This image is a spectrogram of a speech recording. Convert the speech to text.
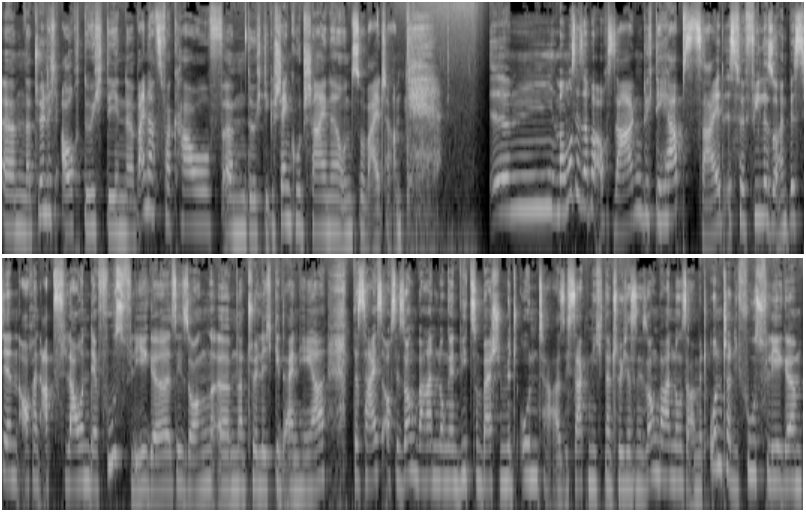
Ähm, natürlich auch durch den Weihnachtsverkauf, ähm, durch die Geschenkgutscheine und so weiter. Ähm, man muss jetzt aber auch sagen, durch die Herbstzeit ist für viele so ein bisschen auch ein Abflauen der Fußpflegesaison ähm, natürlich geht einher. Das heißt auch Saisonbehandlungen wie zum Beispiel mitunter. Also ich sage nicht natürlich, dass es eine Saisonbehandlung ist, aber mitunter die Fußpflege,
